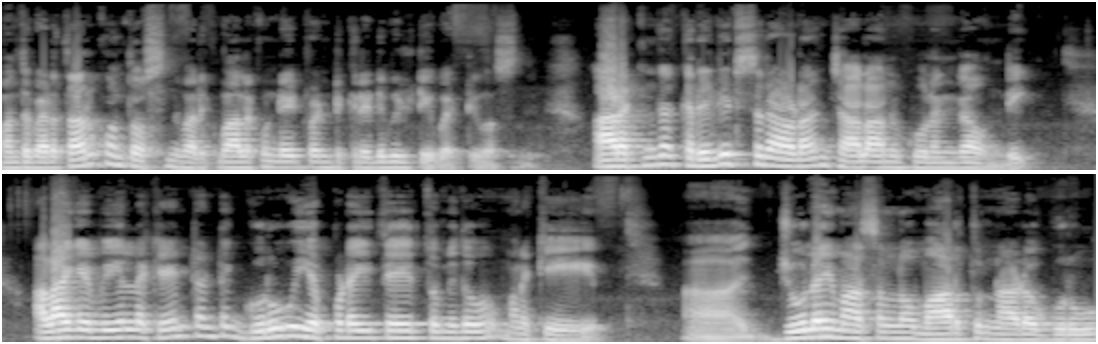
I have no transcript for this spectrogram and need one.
కొంత పెడతారు కొంత వస్తుంది. వాళ్ళకి వాళ్ళకు ఉండేటువంటి క్రెడిబిలిటీ బట్టి వస్తుంది. ఆ రకంగా క్రెడిట్స్ రావడానికి చాలా అనుకూలంగా ఉంది. అలాగే వీళ్ళకి ఏంటంటే గురువు ఎప్పుడైతే తొమ్మిదో మనకి జూలై మాసంలో మారుతున్నాడో గురువు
